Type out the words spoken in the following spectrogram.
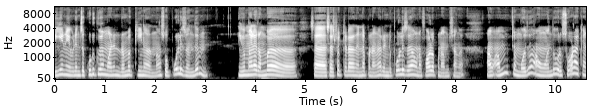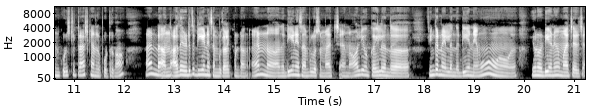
டிஎன்ஏ எவிடன்ஸை கொடுக்கவே மாட்டேன்னு ரொம்ப கீனாக இருந்தான். ஸோ போலீஸ் வந்து இவன் மேலே ரொம்ப ச சஸ்பெக்டடாக என்ன பண்ணாங்கன்னா ரெண்டு போலீஸை அவனை ஃபாலோ பண்ண அமிச்சாங்க. அவன் அமிச்சும் போது அவன் வந்து ஒரு சோடா கேன் குடிச்சிட்டு ட்ராஷ் கேனில் போட்டிருக்கான். அண்ட் அந்த அதை எடுத்து டிஎன்ஏ சாம்பிள் கலெக்ட் பண்ணிட்டாங்க. அண்ட் அந்த DNA sample was match and ஆலியும் கையில் இந்த ஃபிங்கர் நெயில் இந்த டிஎன்ஏவும் இவனோட டிஎன்ஏவும் மேட்ச் ஆயிடுச்சு.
